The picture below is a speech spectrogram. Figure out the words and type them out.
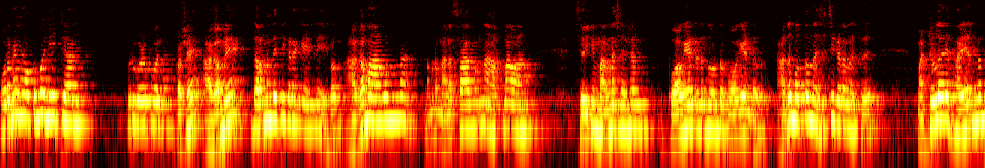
പുറമേ നോക്കുമ്പോൾ നീറ്റാണ്. ഒരു കുഴപ്പമില്ല. പക്ഷെ അകമേ ധർമ്മം തെറ്റി ഇപ്പം അകമാകുന്ന നമ്മുടെ മനസ്സാകുന്ന ആത്മാവാണ് ശരിക്കും മരണശേഷം പോകേണ്ടിടത്തോട്ട് പോകേണ്ടത്. അത് മൊത്തം നശിച്ചു കിടന്നിട്ട് മറ്റുള്ളവരെ ഭയന്നും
